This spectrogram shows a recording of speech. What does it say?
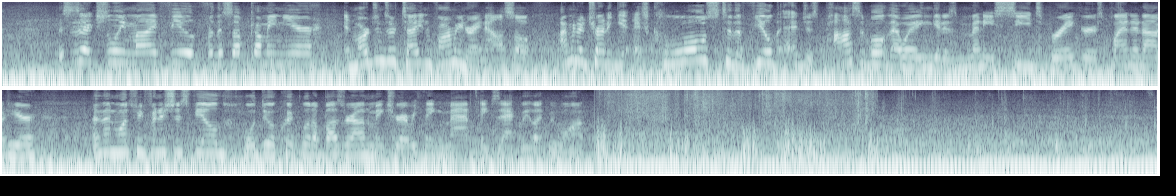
This is actually my field for this upcoming year. And margins are tight in farming right now. So I'm gonna try to get as close to the field edge as possible. That way I can get as many seeds per acre as planted out here. And then once we finish this field, we'll do a quick little buzz around and make sure everything mapped exactly like we want.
